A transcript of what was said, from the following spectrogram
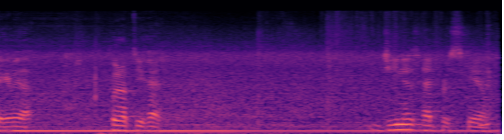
Okay, give me that. Put it up to your head. Gina's head for scale.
